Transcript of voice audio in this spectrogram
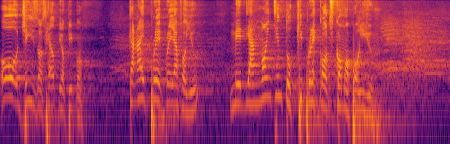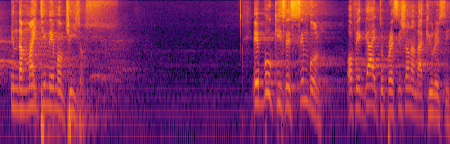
Oh, Jesus, help your people. Can I pray prayer for you? May the anointing to keep records come upon you. In the mighty name of Jesus. A book is a symbol of a guide to precision and accuracy.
